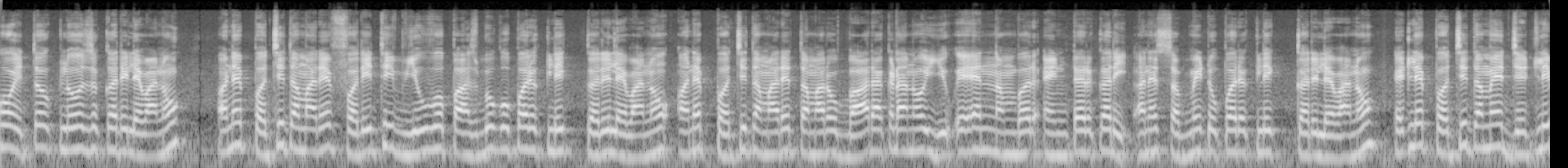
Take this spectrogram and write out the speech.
હોય, તો ક્લોઝ કરી લેવાનું. અને પછી તમારે ફરીથી વ્યૂ પાસબુક ઉપર ક્લિક કરી લેવાનું અને પછી તમારે તમારો બાર આંકડાનો યુએએન નંબર એન્ટર કરી અને સબમિટ ઉપર ક્લિક કરી લેવાનું. એટલે પછી તમે જેટલી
